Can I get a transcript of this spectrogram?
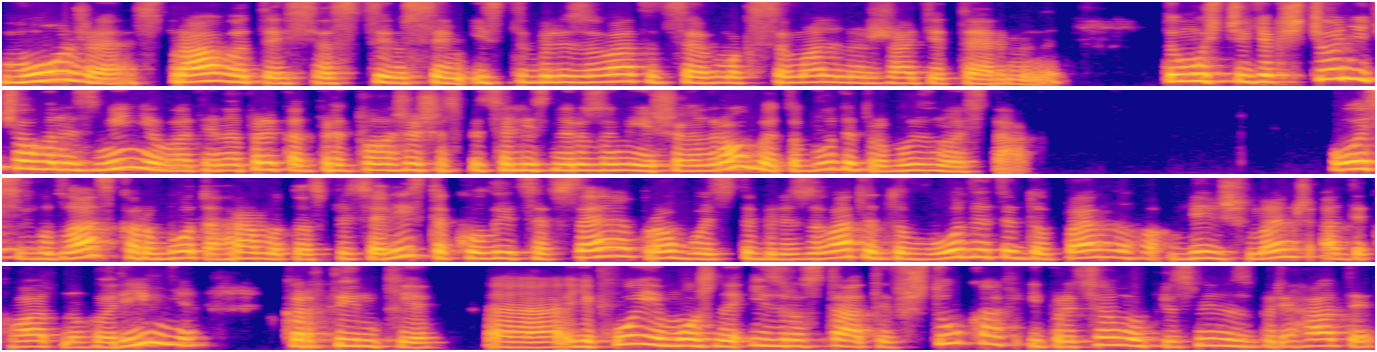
може справитися з цим всім і стабілізувати це в максимально зжаті терміни. Тому що якщо нічого не змінювати, наприклад, предположи, що спеціаліст не розуміє, що він робить, то буде приблизно ось так. Ось, будь ласка, робота грамотного спеціаліста, коли це все пробують стабілізувати, доводити до певного більш-менш адекватного рівня картинки, е, якої можна і зростати в штуках, і при цьому плюс-мінус зберігати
